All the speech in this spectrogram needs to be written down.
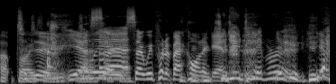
to do. Uprising. Yeah, Yeah. so, so we put it back on again. Do you do Deliveroo? yes,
